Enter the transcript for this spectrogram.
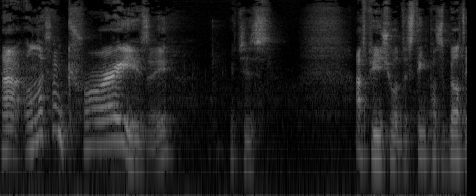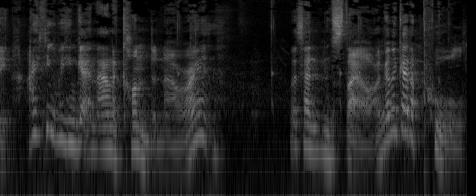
Now, unless I'm crazy, which is, as per usual, a distinct possibility, I think we can get an anaconda now, right? Let's end in style. I'm going to get a pool.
